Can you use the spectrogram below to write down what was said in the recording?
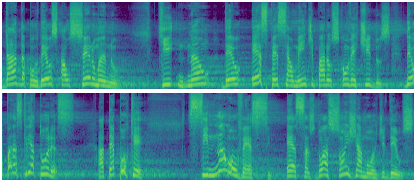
dada por Deus ao ser humano, que não deu especialmente para os convertidos, deu para as criaturas. Até porque, se não houvesse essas doações de amor de Deus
